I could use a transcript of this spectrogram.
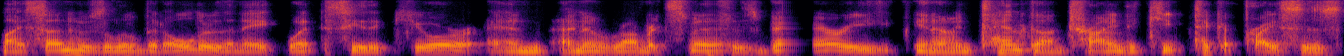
My son, who's a little bit older than eight, went to see The Cure. And I know Robert Smith is very, you know, intent on trying to keep ticket prices,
